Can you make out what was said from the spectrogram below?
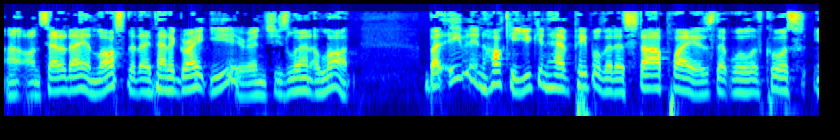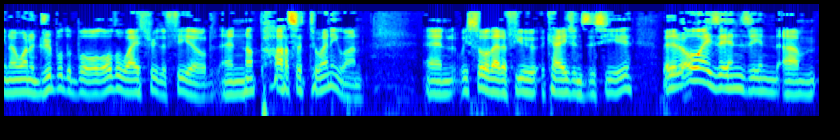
uh, on Saturday and lost, but they've had a great year, and she's learned a lot. But even in hockey, you can have people that are star players that will, of course, you know, want to dribble the ball all the way through the field and not pass it to anyone and we saw that a few occasions this year. But it always ends in um,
